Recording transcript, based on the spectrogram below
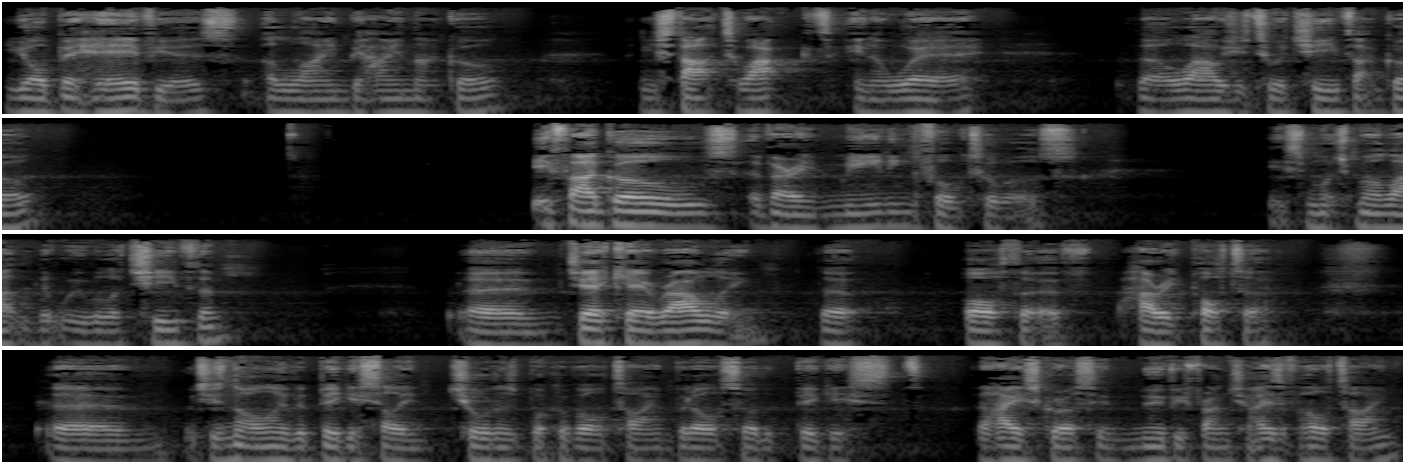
your behaviours align behind that goal. And you start to act in a way that allows you to achieve that goal. If our goals are very meaningful to us, it's much more likely that we will achieve them. Um, J.K. Rowling, the author of Harry Potter, um, which is not only the biggest selling children's book of all time, but also the biggest, the highest grossing movie franchise of all time,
